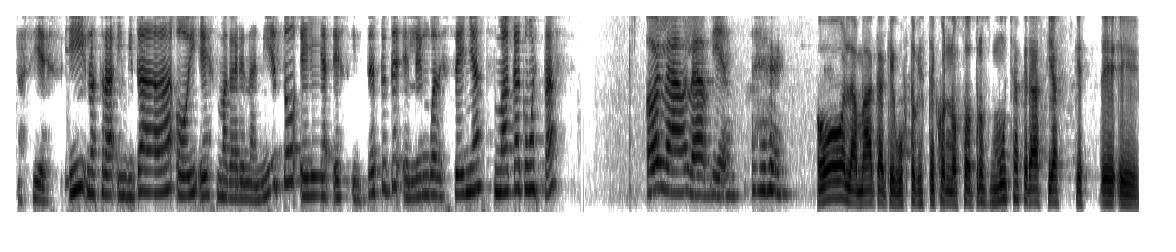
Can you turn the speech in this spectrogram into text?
Así es. Y nuestra invitada hoy es Macarena Nieto. Ella es intérprete en lengua de señas. Maca, ¿cómo estás? Hola, hola, bien. Hola Maca, qué gusto que estés con nosotros. Muchas gracias que, eh,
